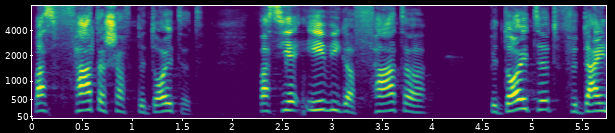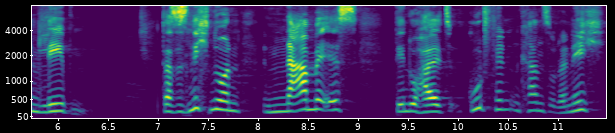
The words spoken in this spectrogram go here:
Was Vaterschaft bedeutet was hier ewiger Vater bedeutet für dein Leben. Dass es nicht nur ein Name ist, den du halt gut finden kannst oder nicht,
